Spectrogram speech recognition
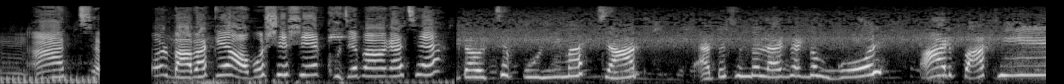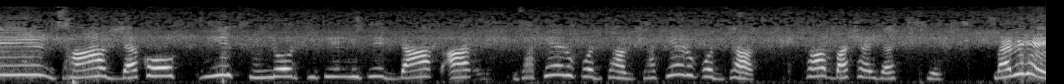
উম, আচ্ছা ওর বাবাকে অবশেষে খুঁজে পাওয়া গেছে। এটা হচ্ছে পূর্ণিমার চাঁদ। এত সুন্দর লাগছে একদম গোল। আর পাখির ঝাঁক দেখো কি সুন্দর কিচির মিচির ডাক আর ঝাঁকের উপর ঝাঁক ঝাঁকের উপর ঝাঁক সব বাসায় যাচ্ছে। ভাবি রে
